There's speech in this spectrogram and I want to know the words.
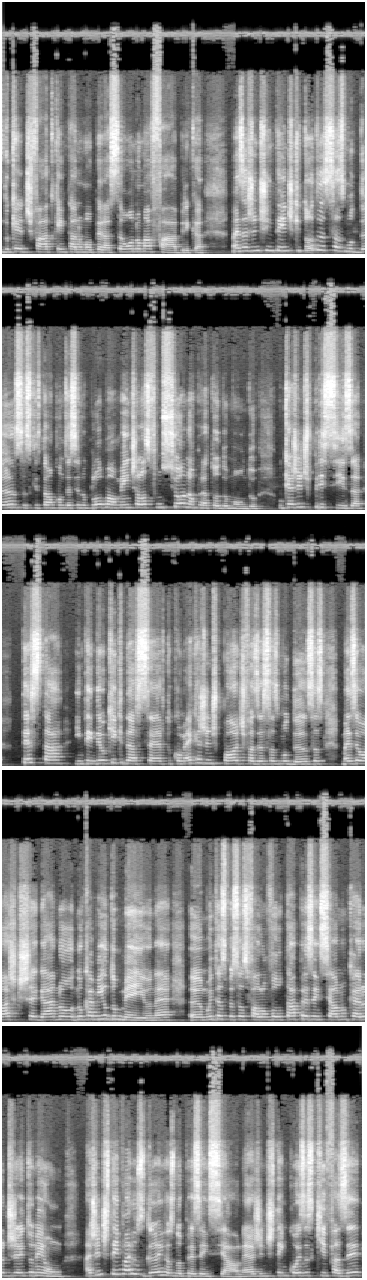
do que de fato quem está numa operação ou numa fábrica. Mas a gente entende que todas essas mudanças que estão acontecendo globalmente, elas funcionam para todo mundo. O que a gente precisa testar, entender o que, que dá certo, como é que a gente pode fazer essas mudanças, mas eu acho que chegar no, no caminho do meio, né? Uh, muitas pessoas falam voltar presencial, não quero de jeito nenhum. A gente tem vários ganhos no presencial, né? A gente tem coisas que fazer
